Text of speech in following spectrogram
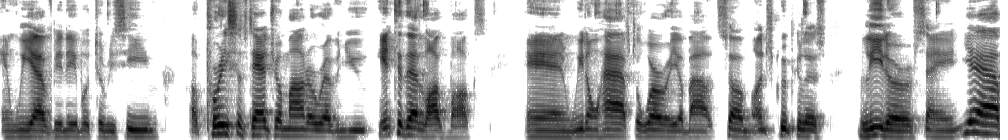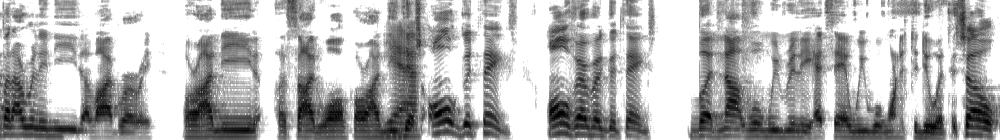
And we have been able to receive a pretty substantial amount of revenue into that lockbox. And we don't have to worry about some unscrupulous leader saying, yeah, but I really need a library or I need a sidewalk or I need Yeah. this. All good things, all very, very good things, but not what we really had said we were wanted to do with it. So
